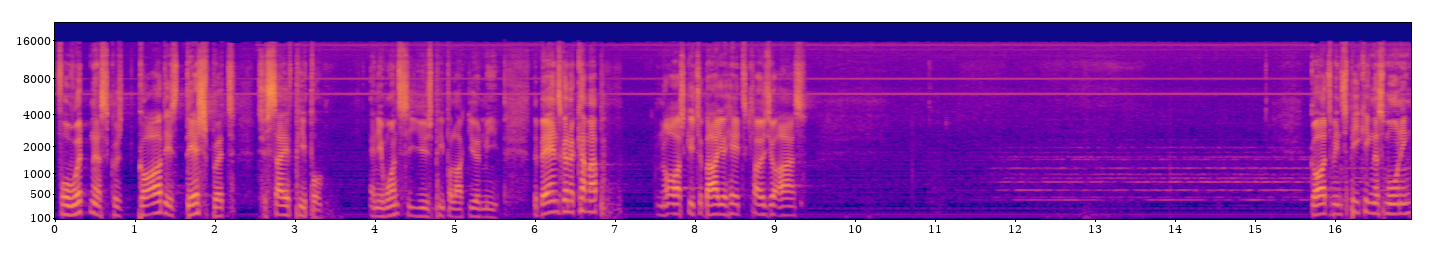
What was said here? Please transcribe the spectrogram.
For witness, because God is desperate to save people, and He wants to use people like you and me. The band's going to come up. I'm going to ask you to bow your heads, close your eyes. God's been speaking this morning.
